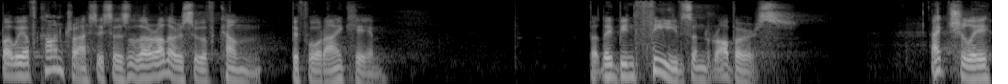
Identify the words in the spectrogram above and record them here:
by way of contrast. He says, There are others who have come before I came, but they've been thieves and robbers. Actually,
